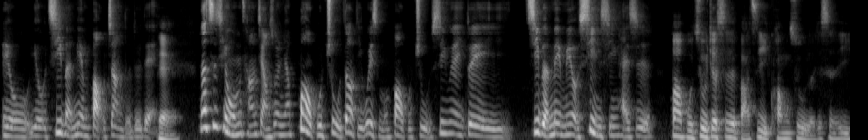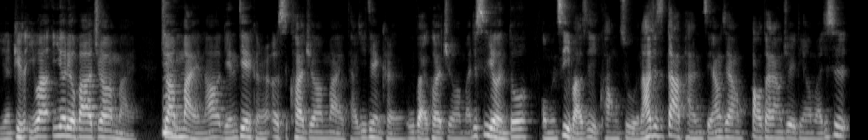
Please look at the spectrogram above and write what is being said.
有有基本面保障的，对不对？对，那之前我们常讲说人家抱不住，到底为什么抱不住？是因为对基本面没有信心，还是抱不住就是把自己框住了，就是以前，譬如说一万一二六八就要买就要卖，然后联电可能二十块就要卖，台积电可能五百块就要卖，就是有很多我们自己把自己框住了，然后就是大盘怎样这样爆大量就一定要卖，就是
